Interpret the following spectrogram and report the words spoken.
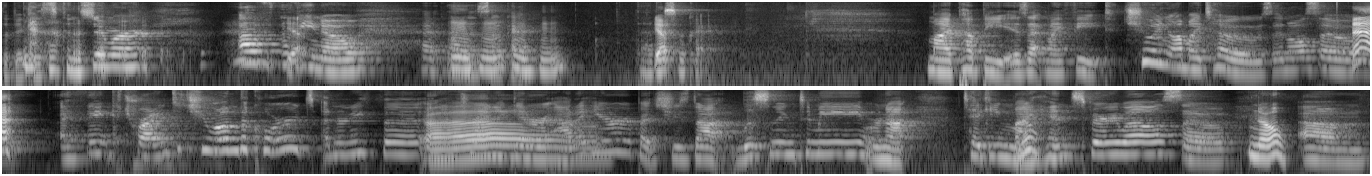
the biggest consumer of the Yep. vino. That, that is okay. That is Yep. okay. My puppy is at my feet, chewing on my toes, and also. I think trying to chew on the cords underneath the. And I'm trying to get her out of here, but she's not listening to me or not taking my hints very well. So no, um,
